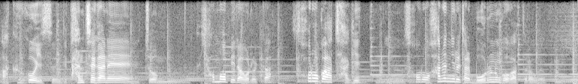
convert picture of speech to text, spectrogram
아 그거 있어요. 단체 간에 좀그 협업이라고 그럴까? 서로가 자기 음, 서로 하는 일을 잘 모르는 것 같더라고요. 보니까.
